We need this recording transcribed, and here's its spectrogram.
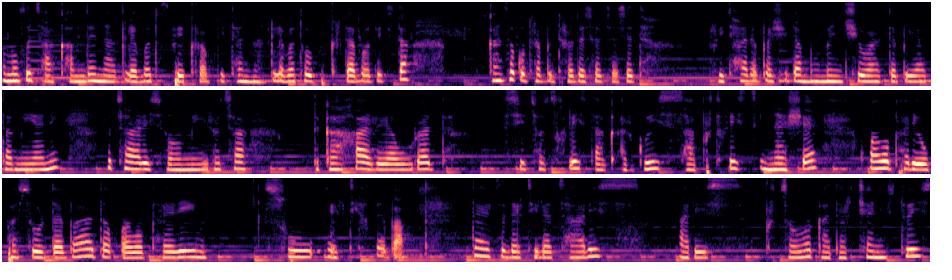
რომელსაც აქამდე ნაკლებად ვფიქრობდით ან ნაკლებად ვფიქრდებოდით და განსაკუთრებით, როდესაც ესეთ ვითარებაში და მომენტში ვარდები ადამიანი, როცა არის ომი, როცა დგახარ რეალურად სიცოცხლის დაკარგვის საფრთხის წინაშე ყველაფერი უფასურდება და ყველაფერი სულ ერთი ხდება და ერთადერთი რაც არის არის ბრძოლა გადარჩენისთვის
